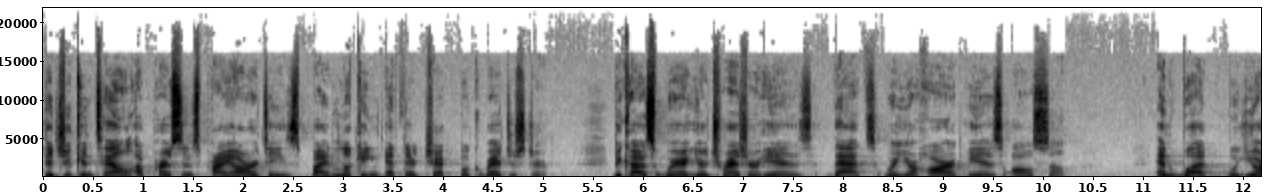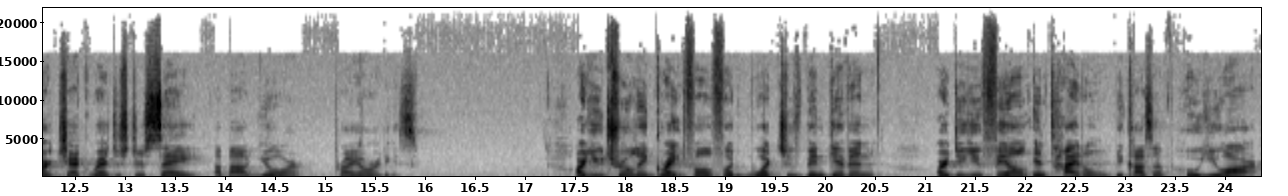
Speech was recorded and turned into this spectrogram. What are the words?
that you can tell a person's priorities by looking at their checkbook register. Because where your treasure is, that's where your heart is also. And what will your check register say about your priorities? Are you truly grateful for what you've been given? Or do you feel entitled because of who you are,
